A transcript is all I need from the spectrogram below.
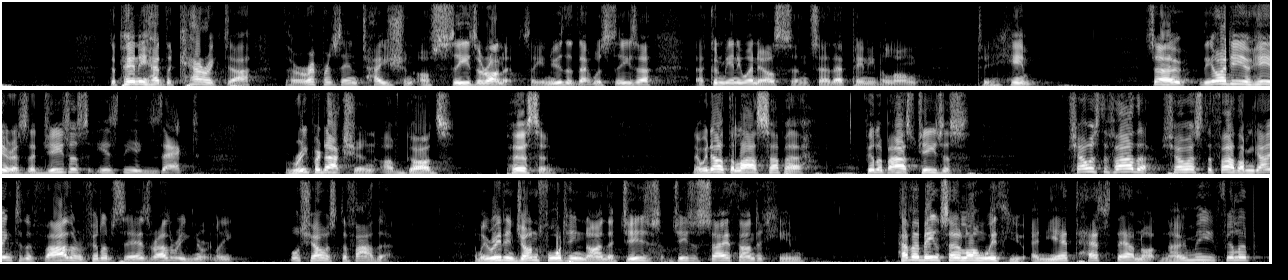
The penny had the character, the representation of Caesar on it. So you knew that that was Caesar, uh, couldn't be anyone else, and so that penny belonged to him. So the idea here is that Jesus is the exact reproduction of God's person. Now we know at the Last Supper, Philip asked Jesus, Show us the Father, show us the Father. I'm going to the Father, and Philip says, rather ignorantly, Well, show us the Father. And we read in John 14 9 that Jesus, Jesus saith unto him, Have I been so long with you, and yet hast thou not known me, Philip?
